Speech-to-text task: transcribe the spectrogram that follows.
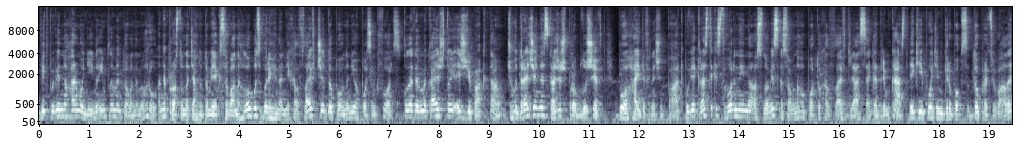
відповідно гармонійно імплементованими в гру, а не просто натягнутими як сова на глобус в оригінальній Half-Life чи доповненій Opposing Force. Коли ти вмикаєш той HD Pack там, чого до речі не скажеш про Blue Shift, бо High Definition Pack був якраз таки створений на основі скасованого порту Half-Life для Sega Dreamcast, який потім Gearbox допрацювали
